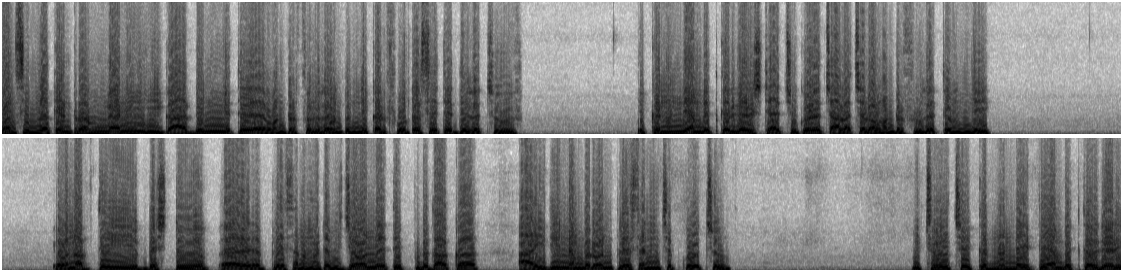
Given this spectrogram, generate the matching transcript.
వన్స్ ఇందులోకి ఎంటర్ అవ్వగానే ఈ గార్డెనింగ్ అయితే వండర్ఫుల్గా ఉంటుంది. ఇక్కడ ఫొటోస్ అయితే దిగచ్చు. ఇక్కడ నుండి అంబేద్కర్ గారి స్టాచ్యూ కూడా చాలా చాలా వండర్ఫుల్గా అయితే ఉంది. One of the best place అనమాట విజయవాడలో అయితే ఇప్పుడు దాకా ఇది నెంబర్ వన్ ప్లేస్ అని చెప్పుకోవచ్చు. మీరు చూడొచ్చు ఇక్కడ నుండి అయితే అంబేద్కర్ గారి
